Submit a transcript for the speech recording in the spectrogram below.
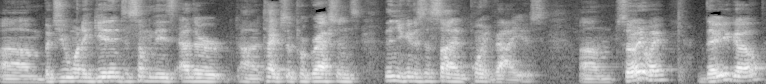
um, but you want to get into some of these other uh, types of progressions, then you can just assign point values. Um, so anyway, there you go.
